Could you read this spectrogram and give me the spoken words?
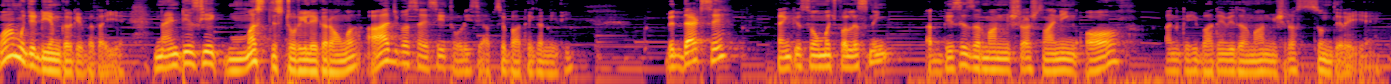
वहाँ मुझे डीएम करके बताइए। नाइन्टीज़ की एक मस्त स्टोरी लेकर आऊँगा। आज बस ऐसी थोड़ी सी आपसे बातें करनी थी। With that say thank you so much for listening this is Arman Mishra signing off Ankahi Baatein with अरमान मिश्रा सुनते रहिए।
